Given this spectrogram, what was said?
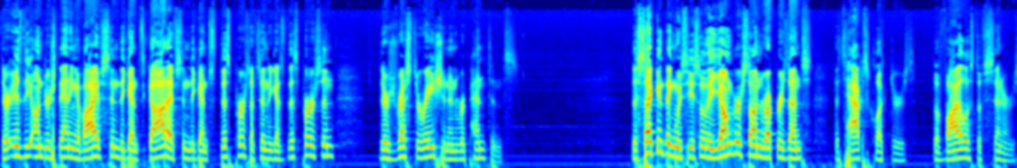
There is the understanding of I've sinned against God, I've sinned against this person, I've sinned against this person. There's restoration and repentance. The second thing we see so the younger son represents the tax collectors, the vilest of sinners.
